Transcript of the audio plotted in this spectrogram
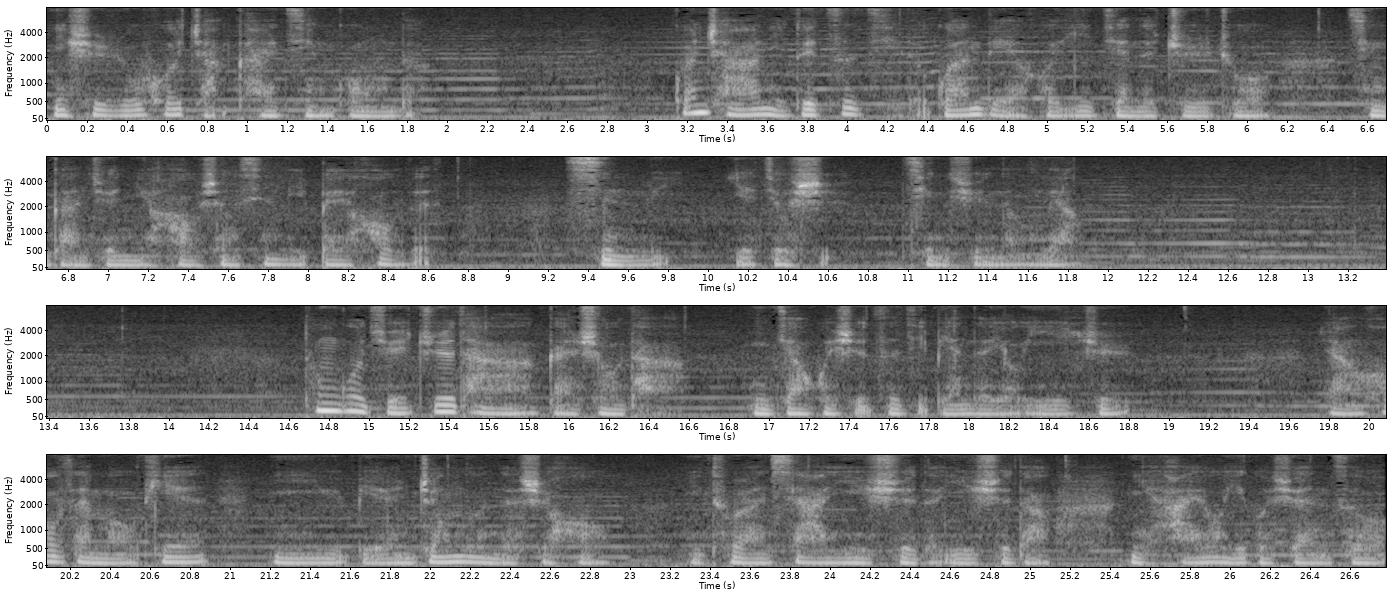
你是如何展开进攻的。观察你对自己的观点和意见的执着，请感觉你好胜心理背后的心理，也就是情绪能量。通过觉知它、感受它，你将会使自己变得有意志。然后在某天你与别人争论的时候，你突然下意识地意识到你还有一个选择，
